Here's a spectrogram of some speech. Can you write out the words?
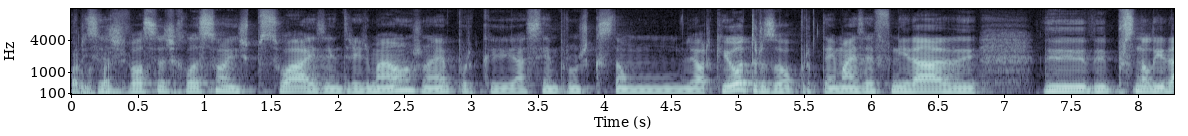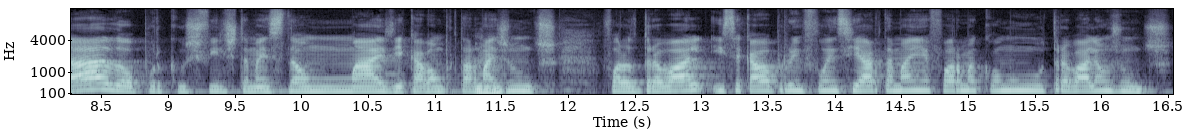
forma fácil. vossas relações pessoais entre irmãos, não é? Porque há sempre uns que estão melhor que outros, ou porque têm mais afinidade de, de personalidade, ou porque os filhos também se dão mais e acabam por estar uhum. mais juntos fora do trabalho. Isso acaba por influenciar também a forma como trabalham juntos.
